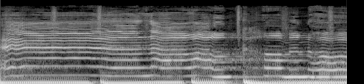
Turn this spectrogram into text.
and now I'm coming home.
